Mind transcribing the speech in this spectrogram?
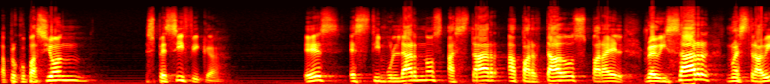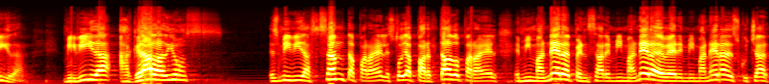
La preocupación específica es estimularnos a estar apartados para Él, revisar nuestra vida. Mi vida agrada a Dios. Es mi vida santa para Él. Estoy apartado para Él. En mi manera de pensar, en mi manera de ver, en mi manera de escuchar,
